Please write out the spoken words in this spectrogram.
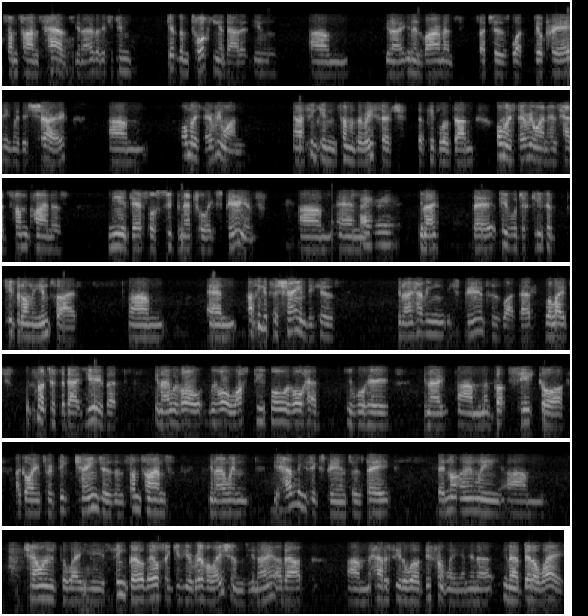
sometimes have, you know. But if you can get them talking about it in, um, you know, in environments such as what you're creating with this show, um, almost everyone, and I think in some of the research that people have done, almost everyone has had some kind of near-death or supernatural experience. Um, and I agree. You know, people just keep it keep it on the inside. Um, and I think it's a shame because, you know, having experiences like that relates. It's not just about you, but you know, we've all we've all lost people. We've all had people who you know, um, have got sick or are going through big changes. And sometimes, you know, when you have these experiences, they they not only um, challenge the way you think, but they also give you revelations, you know, about um, how to see the world differently and in a in a better way.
